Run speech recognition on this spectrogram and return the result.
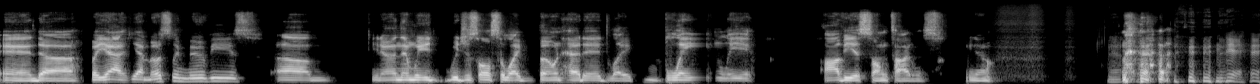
And uh, but yeah, yeah, mostly movies. Um, you know, and then we we just also like boneheaded, like blatantly obvious song titles. You know, yeah. yeah.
